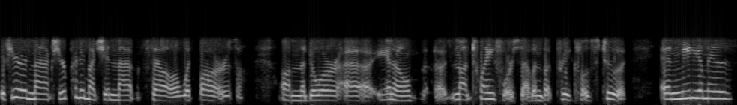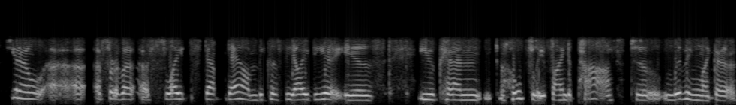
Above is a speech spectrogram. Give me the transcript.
If you're in max, you're pretty much in that cell with bars on the door, uh, you know, uh, not 24 7, but pretty close to it. And medium is, you know, a, a sort of a, a slight step down because the idea is you can hopefully find a path to living like a,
